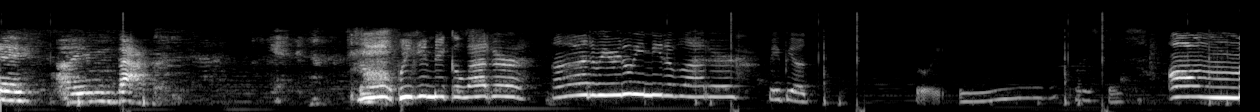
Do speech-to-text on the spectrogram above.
Okay, I'm back. we can make a ladder. Ah, do we really need a ladder? Maybe a. Wait. mm, What is this? Um.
